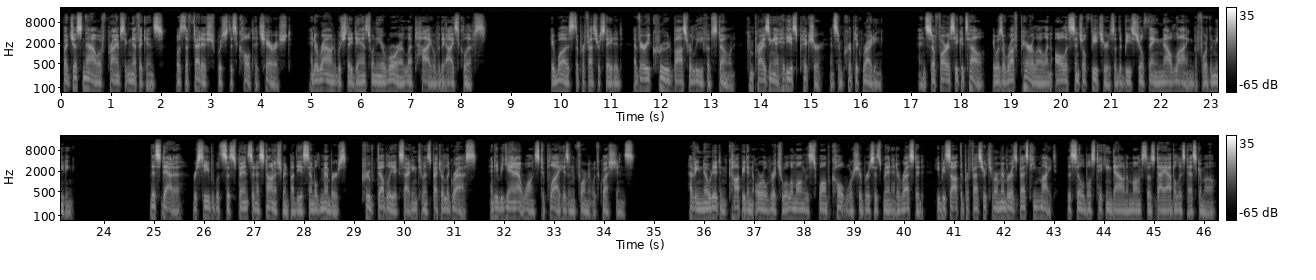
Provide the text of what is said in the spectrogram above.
But just now of prime significance was the fetish which this cult had cherished, and around which they danced when the aurora leapt high over the ice cliffs. It was, the professor stated, a very crude bas relief of stone, comprising a hideous picture and some cryptic writing. And so far as he could tell, it was a rough parallel in all essential features of the bestial thing now lying before the meeting. This data, received with suspense and astonishment by the assembled members, proved doubly exciting to Inspector Legrasse, and he began at once to ply his informant with questions. Having noted and copied an oral ritual among the swamp cult worshippers his men had arrested, he besought the professor to remember as best he might the syllables taken down amongst those diabolist Eskimo.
